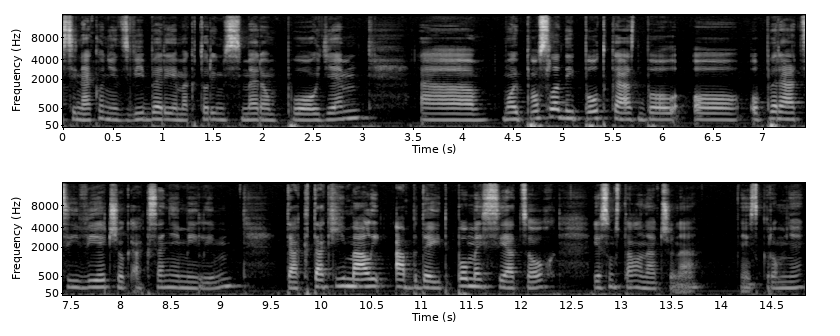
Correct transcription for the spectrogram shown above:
si nakoniec vyberiem a ktorým smerom pôjdem. Uh, môj posledný podcast bol o operácii viečok, ak sa nemýlim. Tak taký malý update po mesiacoch. Ja som stále nadšená, neskromne.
